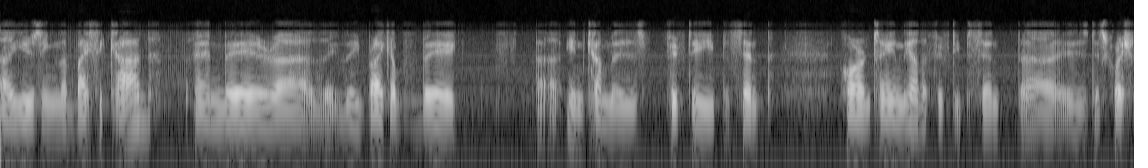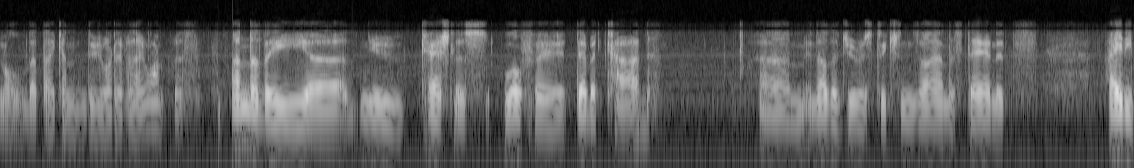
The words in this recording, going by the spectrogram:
are using the basic card, and their uh, the, the breakup of their uh, income is 50% quarantine, the other 50% uh, is discretional that they can do whatever they want with. Under the uh, new cashless welfare debit card, um, in other jurisdictions I understand it's 80%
